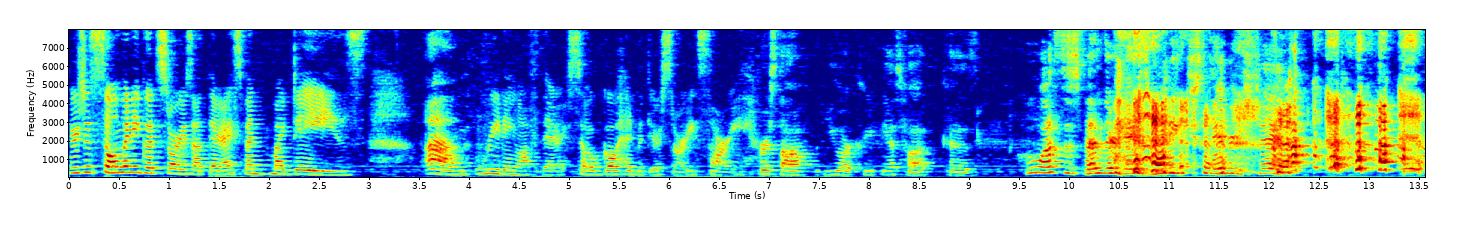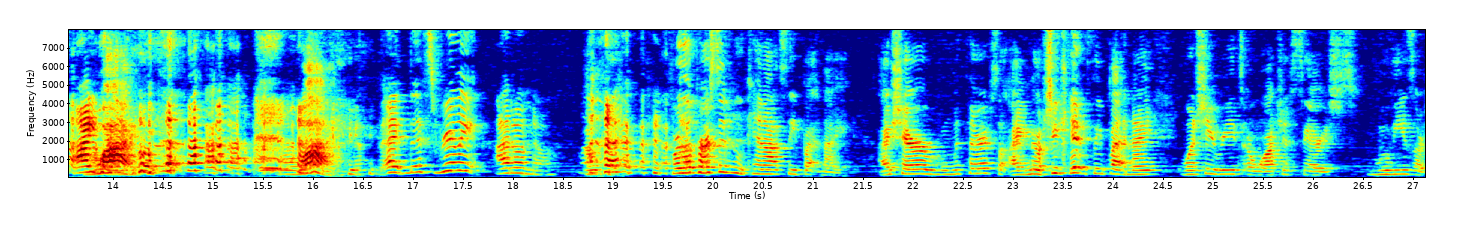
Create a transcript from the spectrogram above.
there's just so many good stories out there. I spend my days um, reading off there. So go ahead with your story. Sorry. First off, you are creepy as fuck because Who wants to spend their days reading scary shit? I Why? Why? I, it's really I don't know. Okay. For the person who cannot sleep at night, I share a room with her, so I know she can't sleep at night when she reads or watches scary movies or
